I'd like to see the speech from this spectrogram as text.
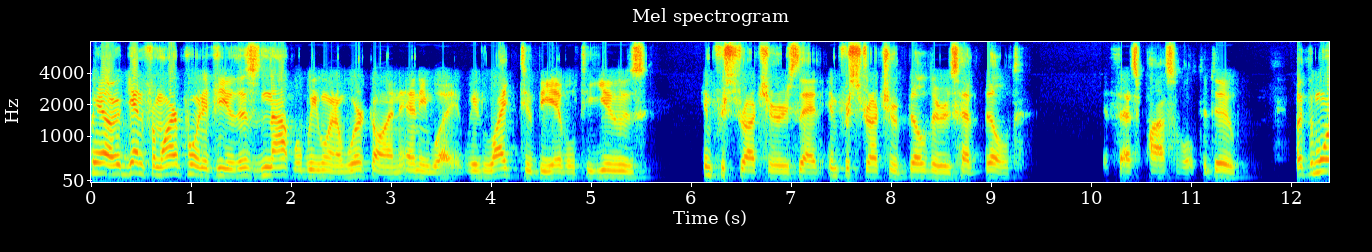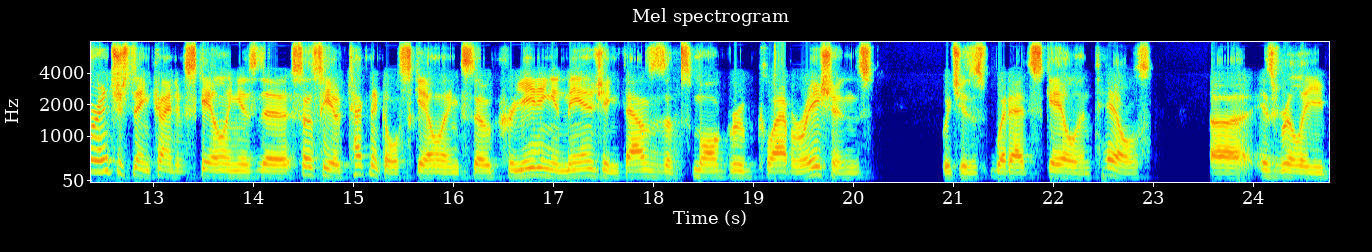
you know, again, from our point of view, this is not what we want to work on anyway. We'd like to be able to use infrastructures that infrastructure builders have built, if that's possible to do. But the more interesting kind of scaling is the socio-technical scaling. So creating and managing thousands of small group collaborations which is what at scale entails, uh, is really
